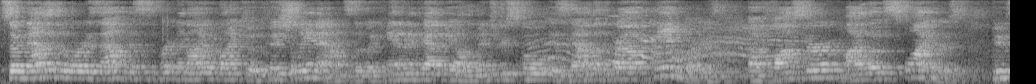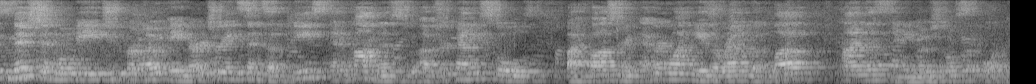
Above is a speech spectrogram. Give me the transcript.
So now that the word is out, Mrs. Britton and I would like to officially announce that Buckhannon Academy Elementary School is now the proud handlers of Foster Milo Squires, whose mission will be to promote a nurturing sense of peace and calmness to Upshur County schools by fostering everyone he is around with love, kindness, and emotional support.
